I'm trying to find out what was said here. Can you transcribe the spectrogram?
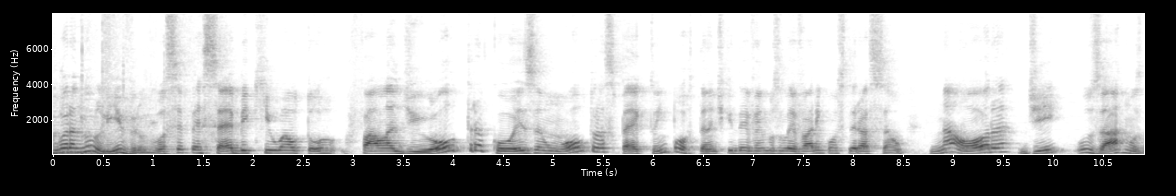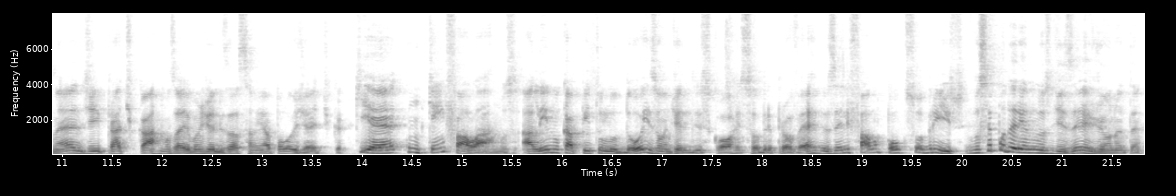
Agora, no livro, você percebe que o autor fala de outra coisa, um outro aspecto importante que devemos levar em consideração na hora de usarmos, né, de praticarmos a evangelização e a apologética, que é com quem falarmos. Ali no capítulo 2, onde ele discorre sobre provérbios, ele fala um pouco sobre isso. Você poderia nos dizer, Jonathan,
